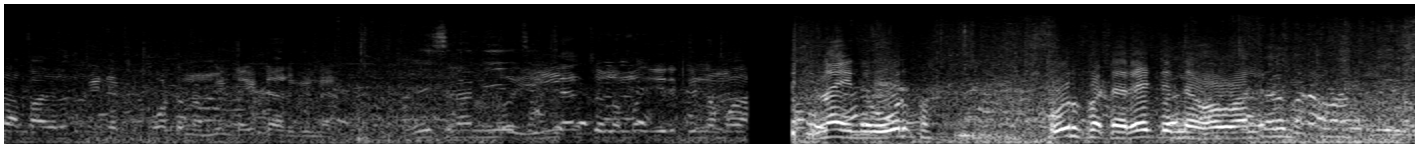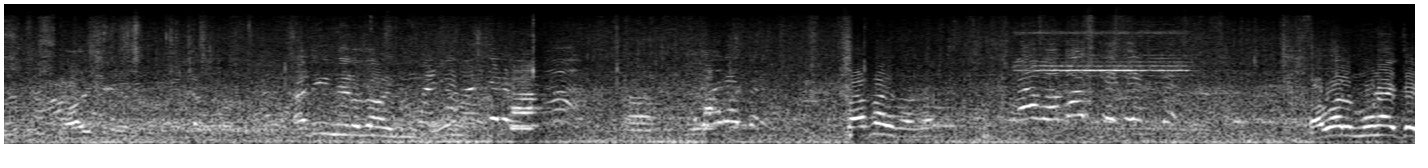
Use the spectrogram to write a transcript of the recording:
வரும்போது அப்ப அதுல மீன் எடுத்து போட்டணும் மீன் டைட்டா இருக்குன்னு இல்லைன்னு சொல்லும் போது இருக்குன்னு அண்ணா இது ஊர் ஊர்பட்ட ரேட் இந்த ஒவ்வொரு அதிக நேரம் தான் மூணாயிரத்தி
